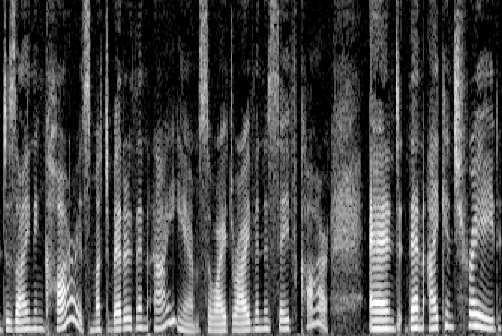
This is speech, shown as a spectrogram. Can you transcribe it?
designing cars, much better than I am. So I drive in a safe car. And then I can trade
